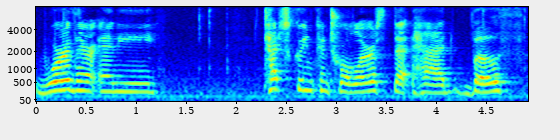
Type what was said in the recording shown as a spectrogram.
were there any touchscreen controllers that had both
